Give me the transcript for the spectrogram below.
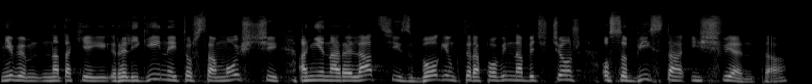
nie wiem, na takiej religijnej tożsamości, a nie na relacji z Bogiem, która powinna być wciąż osobista i święta.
